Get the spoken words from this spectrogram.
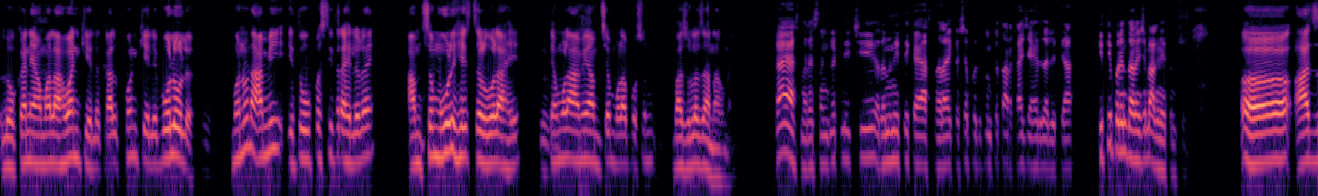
लोकांनी आम्हाला आवाहन केलं काल फोन केले बोलवलं. म्हणून आम्ही इथं उपस्थित राहिलेलो आहे. आमचं मूळ हे चळवळ आहे. त्यामुळे आम्ही आमच्या मुळापासून बाजूला जाणार नाही. काय असणार आहे? संघटनेची रणनीती काय असणार आहे? कशा पद्धतीने तुमच्या तारखा जाहीर झाल्या त्या? कितीपर्यंत मागणी आहे तुमची? अ, आज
